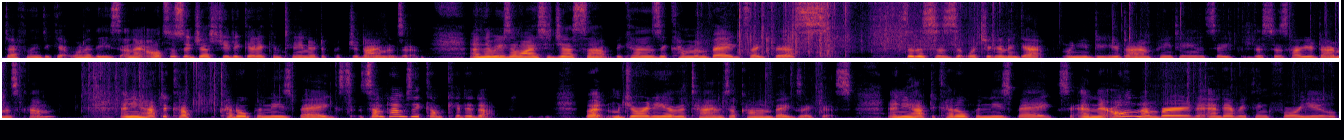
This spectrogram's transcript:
definitely to get one of these. And I also suggest you to get a container to put your diamonds in. And the reason why I suggest that because they come in bags like this. So this is what you're going to get when you do your diamond painting. So this is how your diamonds come and you have to cut, cut open these bags. Sometimes they come kitted up. But majority of the times they'll come in bags like this. And you have to cut open these bags. And they're all numbered and everything for you.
